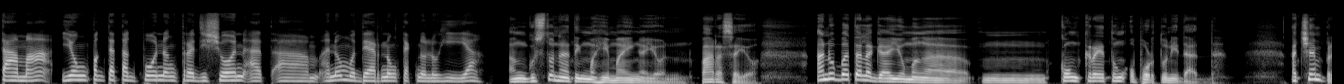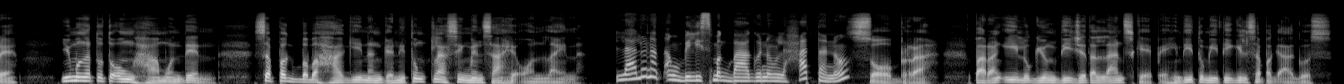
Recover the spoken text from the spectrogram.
Tama, yung pagtatagpo ng tradisyon at um, ano modernong teknolohiya. Ang gusto nating mahimay ngayon para sa'yo, ano ba talaga yung mga mm, konkretong oportunidad? At syempre, yung mga totoong hamon din sa pagbabahagi ng ganitong klasing mensahe online. Lalo na't ang bilis magbago ng lahat, ano? Sobra. Parang ilog yung digital landscape eh, hindi tumitigil sa pag-agos.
